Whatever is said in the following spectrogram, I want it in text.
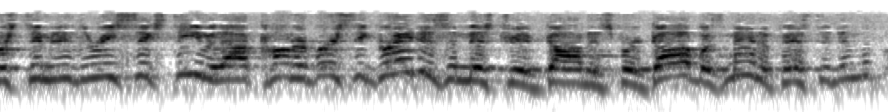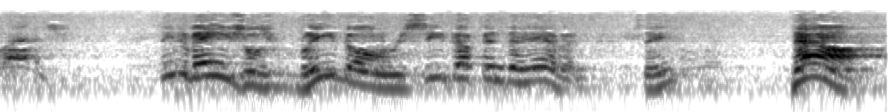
1 Timothy 3.16, without controversy, great is the mystery of God, is for God was manifested in the flesh. Think of angels believed on, received up into heaven. See? Now,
